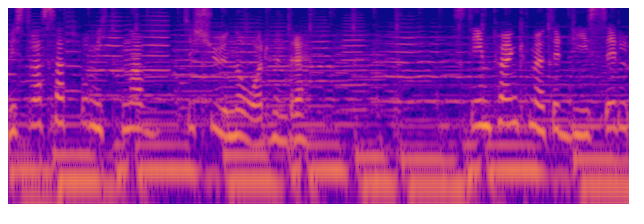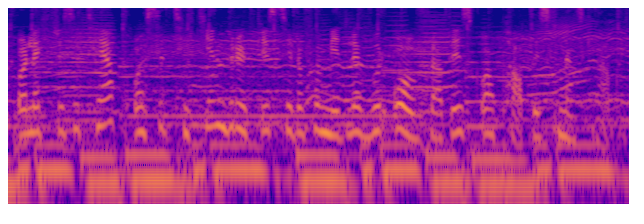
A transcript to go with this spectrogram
hvis det var satt på midten av det 20. århundre. Steampunk møter diesel og elektrisitet, og estetikken brukes til å formidle hvor overflatisk og apatisk menneskene har blitt.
